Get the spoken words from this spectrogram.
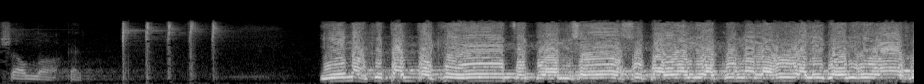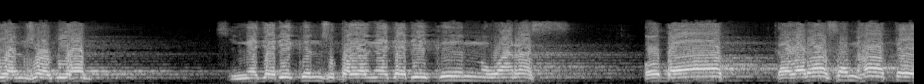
insyaallah kan? Mah kita teki tujuan saya supaya liakuna lahu walidorihi wafian syafian. sehingga jadikan supaya ngajadikan waras obat kawarasan hati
